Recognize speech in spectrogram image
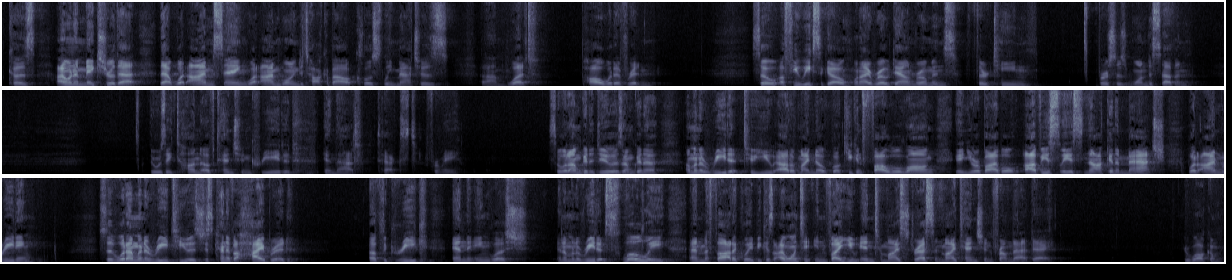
Because I want to make sure that, that what I'm saying, what I'm going to talk about, closely matches um, what Paul would have written. So a few weeks ago, when I wrote down Romans 13, verses 1 to 7, there was a ton of tension created in that text for me. So what I'm going to do is I'm going to I'm going to read it to you out of my notebook. You can follow along in your Bible. Obviously, it's not going to match what I'm reading. So what I'm going to read to you is just kind of a hybrid of the Greek and the English. And I'm going to read it slowly and methodically because I want to invite you into my stress and my tension from that day. You You're welcome.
